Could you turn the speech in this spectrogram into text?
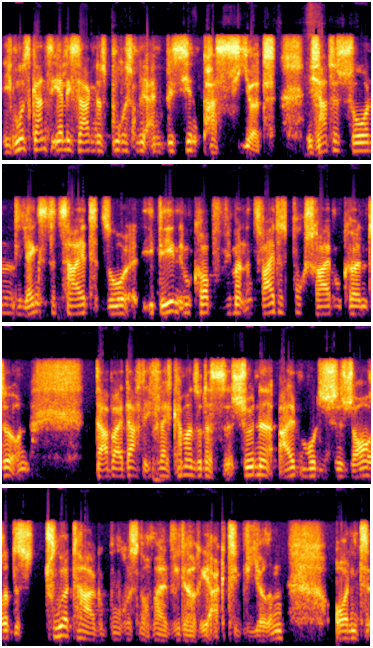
Ich muss ganz ehrlich sagen, das Buch ist mir ein bisschen passiert. Ich hatte schon die längste Zeit so Ideen im Kopf, wie man ein zweites Buch schreiben könnte. Und dabei dachte ich, vielleicht kann man so das schöne altmodische Genre des Tourtagebuches nochmal wieder reaktivieren. Und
